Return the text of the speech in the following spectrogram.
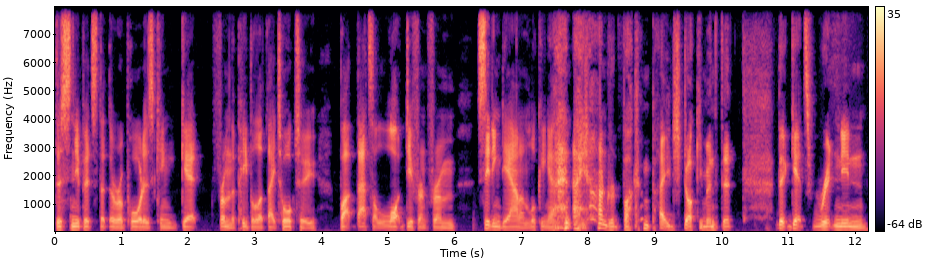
the snippets that the reporters can get from the people that they talk to, but that's a lot different from sitting down and looking at an 800 fucking page document that that gets written in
